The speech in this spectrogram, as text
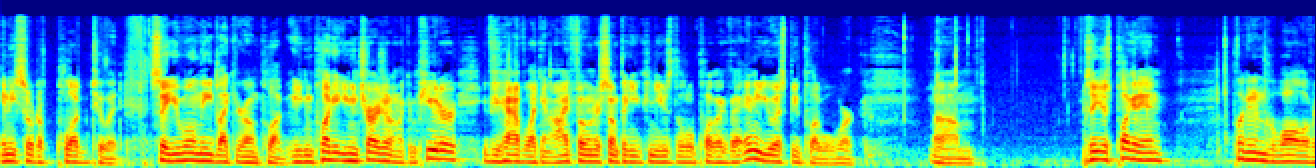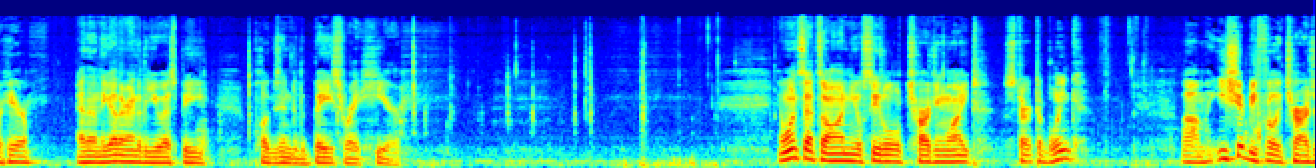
any sort of plug to it. So you will need like your own plug. You can plug it, you can charge it on a computer. If you have like an iPhone or something, you can use the little plug like that. Any USB plug will work. Um, so you just plug it in, plug it into the wall over here, and then the other end of the USB plugs into the base right here. And once that's on, you'll see the little charging light start to blink. Um, he should be fully charged.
